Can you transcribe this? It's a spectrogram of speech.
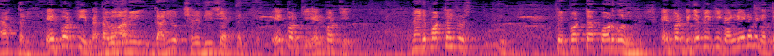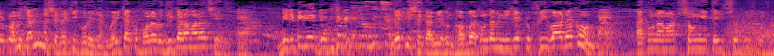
এক তারিখে। এরপর কি? এবং আমি গাড়িও ছেড়ে দিয়েছি এক তারিখে। এরপর কি? এরপর কি? না এরপরটাই তো এরপরটা পর বলুন। এরপর বিজেপির কি ক্যান্ডিডেট হবে? আমি জানি না সেটা কি করে জানব। এইটা বলার অধিকার আমার আছে। হ্যাঁ। বিজেপিকে যোগ দেবেন দেখি সেটা আমি এখন ভাববো। এখন তো আমি নিজে একটু ফ্রি বার্ড এখন। হ্যাঁ। এখন আমার সঙ্গে তেইশ চব্বিশ বছর।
